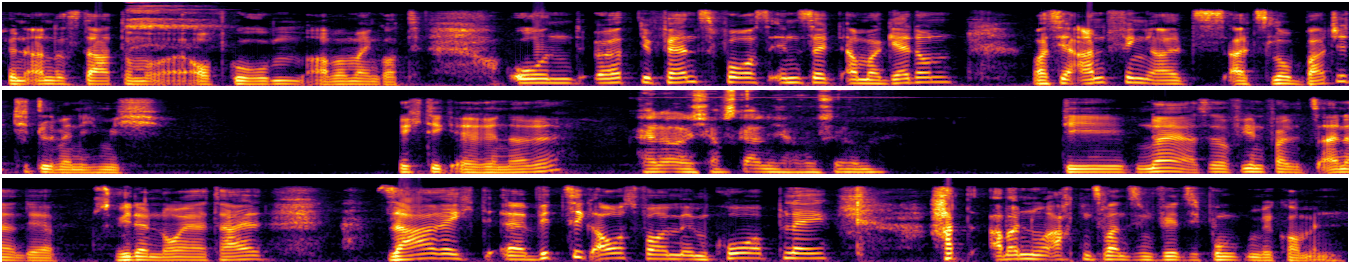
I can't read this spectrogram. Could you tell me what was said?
für ein anderes Datum aufgehoben, aber mein Gott. Und Earth Defense Force Insect Armageddon, was ja anfing als, als Low-Budget-Titel, wenn ich mich richtig erinnere. Keine Ahnung, ich habe es gar nicht auf dem Schirm. Die, naja, ist auf jeden Fall jetzt einer, der ist wieder ein neuer Teil. Sah recht äh, witzig aus, vor allem im Core-Play, hat aber nur 28 und 40 Punkten bekommen.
